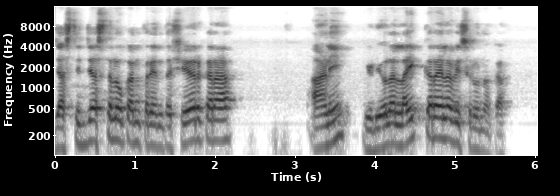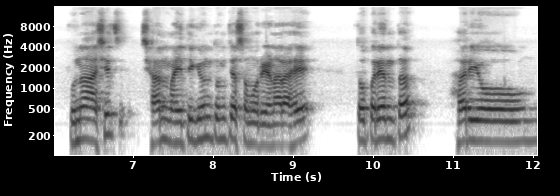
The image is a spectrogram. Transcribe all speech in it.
जास्तीत जास्त लोकांपर्यंत शेअर करा आणि व्हिडिओला लाईक करायला विसरू नका. पुन्हा अशीच छान माहिती घेऊन तुमच्यासमोर येणार आहे. तोपर्यंत हरिओम.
